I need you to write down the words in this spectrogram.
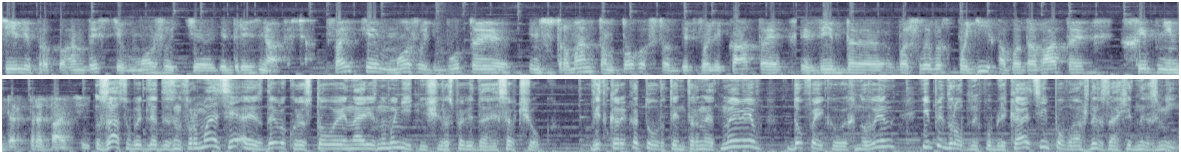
цілі пропагандистів можуть е, відрізнятися. Фейки можуть бути інструментом того, щоб відволікати від е, важливих подій або давати хибні інтерпретації. Засоби для дезінформації АСД використовує найрізноманітніші, розповідає Савчук. Від карикатур та інтернет-мемів до фейкових новин і підробних публікацій поважних західних змі.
